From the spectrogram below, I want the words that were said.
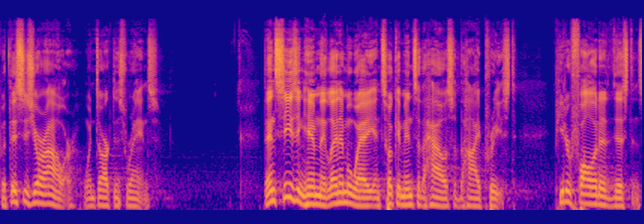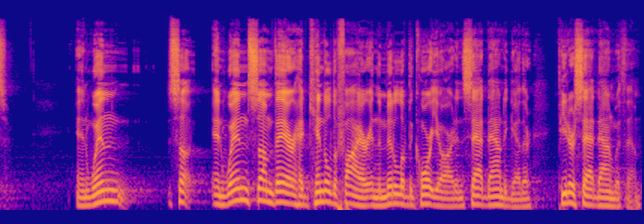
But this is your hour when darkness reigns. Then, seizing him, they led him away and took him into the house of the high priest. Peter followed at a distance. And when, so, and when some there had kindled a fire in the middle of the courtyard and sat down together, Peter sat down with them.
